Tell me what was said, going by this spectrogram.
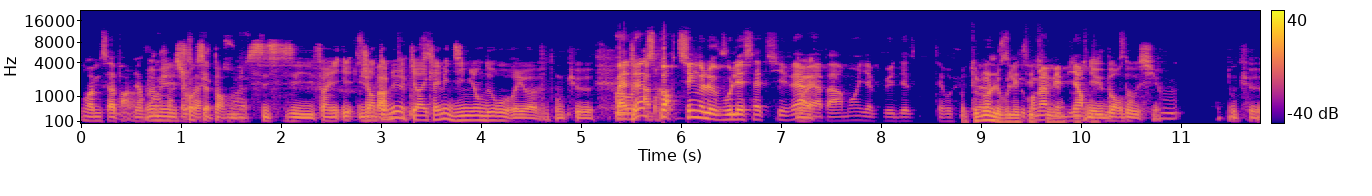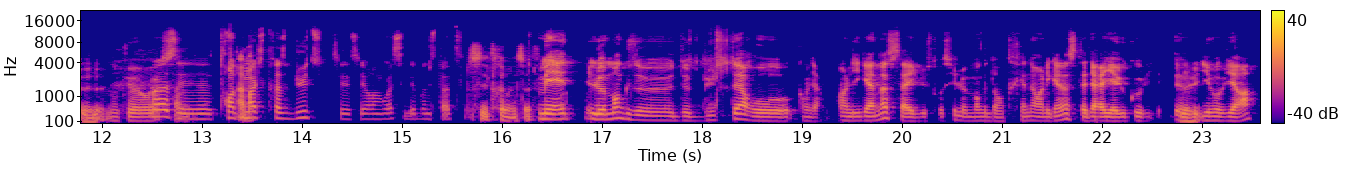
Ouais, mais ça part bien. Ouais, mais je crois que ça part. J'ai entendu qu'il réclamait 10 millions d'euros, Riyov. Donc, euh, Bah, Ah, déjà, après- Sporting le voulait cet hiver Ouais. et apparemment il y avait eu des, des refus. Tout le monde le voulait cet hiver. mais bien il y a eu Bordeaux ça. aussi. hein. Mm. Donc, euh, Donc, euh, ouais, Ouais, ça- c'est 30 Après- matchs, 13 buts, c'est des bonnes stats. c'est très bonne ça. Mais le manque de, de boosters au, comment dire, en Liga NOS, ça illustre aussi le manque d'entraîneurs en Liga NOS. C'est-à-dire, il y a eu euh, Mhm. Ivo Vieira.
